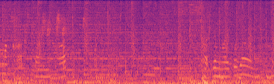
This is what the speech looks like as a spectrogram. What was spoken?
ชือกรองเท้ามาขัดกันนะครับขัดยังไงก็ได้นะคะ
